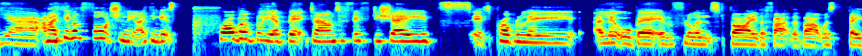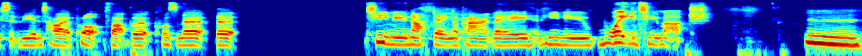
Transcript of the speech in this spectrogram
Yeah, and I think unfortunately, I think it's probably a bit down to Fifty Shades. It's probably a little bit influenced by the fact that that was basically the entire plot of that book, wasn't it? That she knew nothing apparently, and he knew way too much. Mm.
